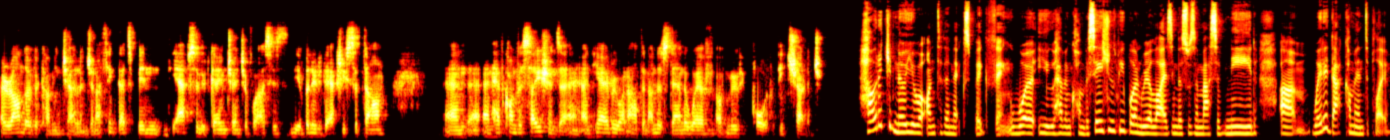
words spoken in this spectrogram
around overcoming challenge. And I think that's been the absolute game changer for us is the ability to actually sit down and and have conversations and, and hear everyone out and understand a way of, of moving forward with each challenge. How did you know you were onto the next big thing? Were you having conversations with people and realizing this was a massive need? Um, where did that come into play?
